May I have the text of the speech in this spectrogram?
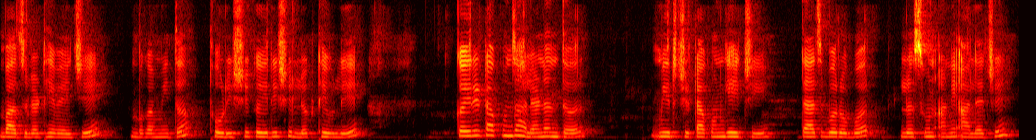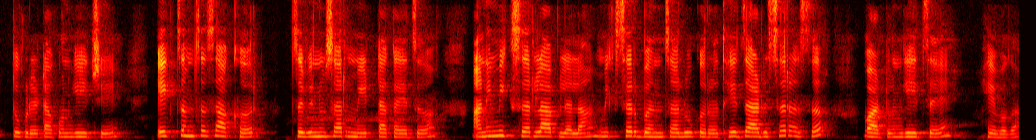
बाजूला ठेवायची आहे. बघा मी इथं थोडीशी कैरी शिल्लक ठेवली आहे. कैरी टाकून झाल्यानंतर मिरची टाकून घ्यायची. त्याचबरोबर लसूण आणि आल्याचे तुकडे टाकून घ्यायचे. एक चमचा साखर चवीनुसार मीठ टाकायचं आणि मिक्सरला आपल्याला मिक्सर बंद चालू करत हे जाडसर असं वाटून घ्यायचं आहे हे बघा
